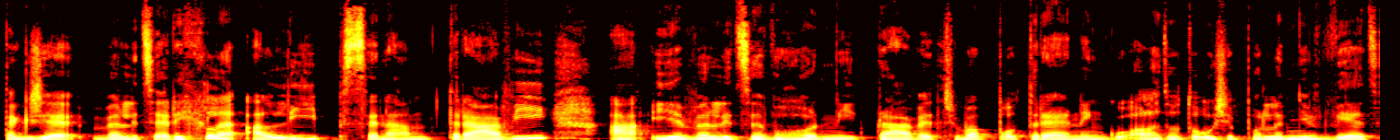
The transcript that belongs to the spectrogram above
Takže velice rychle a líp se nám tráví a je velice vhodný právě třeba po tréninku, ale toto už je podle mě věc,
